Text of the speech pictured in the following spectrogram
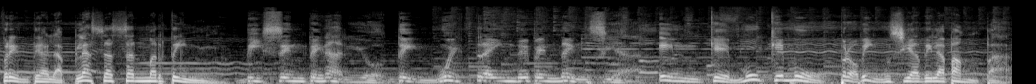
frente a la Plaza San Martín. Bicentenario de nuestra independencia en Quemú Quemú, provincia de La Pampa.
